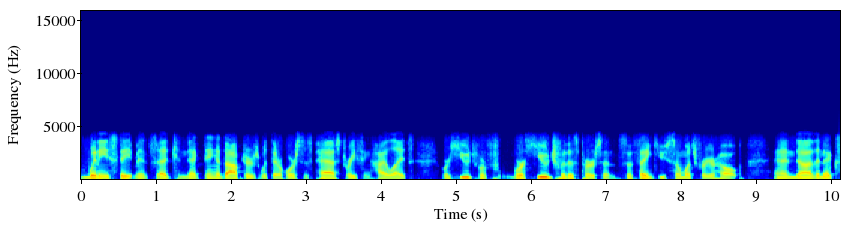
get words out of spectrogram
Winnie's statement said connecting adopters with their horses' past racing highlights were huge for were huge for this person. So thank you so much for your help. And uh, the next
